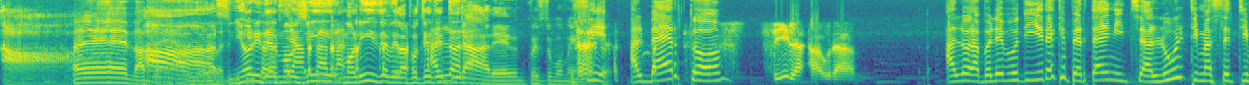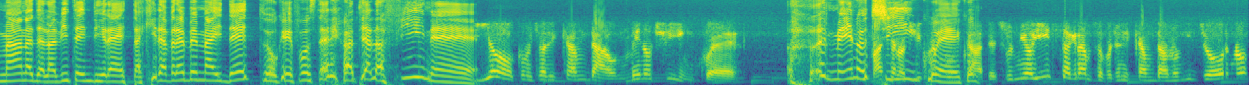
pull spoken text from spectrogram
Ah. Eh, vabbè. Ah, allora, signori che del cosa stiamo Mosi- parlando? Molise ve la potete Allora, tirare in questo momento. Sì, Alberto, Sì, la Aura. Allora volevo dire che per te inizia l'ultima settimana della vita in diretta. Chi l'avrebbe mai detto che foste arrivati alla fine? Io ho cominciato il countdown, meno 5. Meno Mancano 5. puntate. Sul mio Instagram sto facendo il countdown ogni giorno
